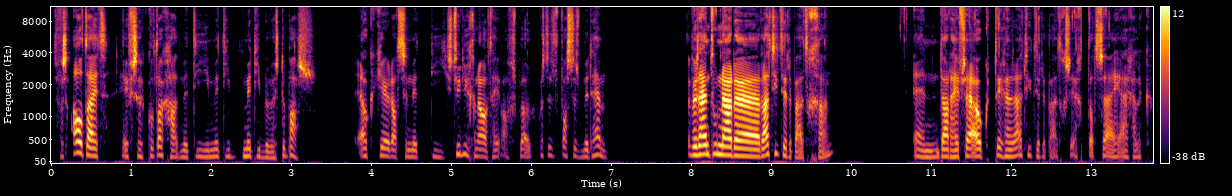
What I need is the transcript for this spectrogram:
Ze was altijd, heeft ze contact gehad met die, met die, met die bewuste Bas. Elke keer dat ze met die studiegenoot heeft afgesproken, was dus, was dus met hem. We zijn toen naar de relatietherapeut gegaan. En daar heeft zij ook tegen de relatietherapeut gezegd dat zij eigenlijk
